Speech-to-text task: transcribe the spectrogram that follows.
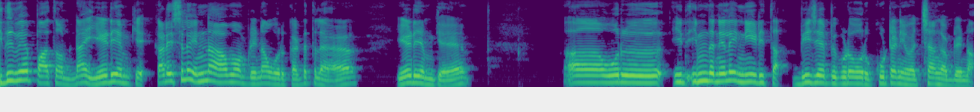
இதுவே பார்த்தோம் அப்படின்னா ஏடிஎம்கே கடைசியில் என்ன ஆகும் அப்படின்னா ஒரு கட்டத்தில் ஏடிஎம்கே ஒரு இது இந்த நிலை நீடித்தா பிஜேபி கூட ஒரு கூட்டணி வச்சாங்க அப்படின்னா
